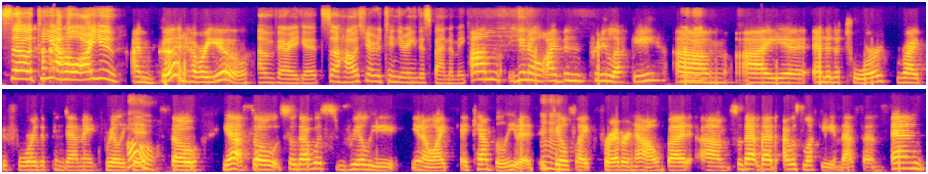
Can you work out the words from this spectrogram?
So, Thea, how are you? I'm good. How are you? I'm very good. So, how's your routine during this pandemic? Um, you know, I've been pretty lucky. Um, mm-hmm. I uh, ended a tour right before the pandemic really hit. Oh. So, yeah, so so that was really you know i, I can't believe it. It mm-hmm. feels like forever now but um, so that that i was lucky in that sense. And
